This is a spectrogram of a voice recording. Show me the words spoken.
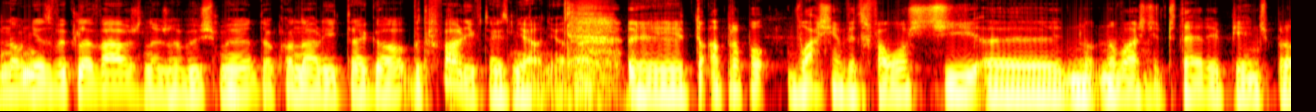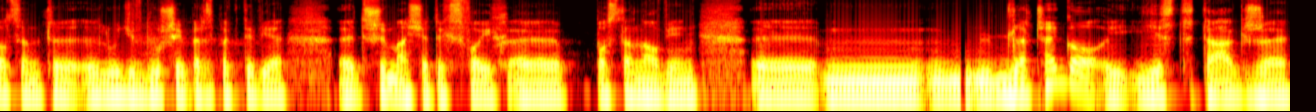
no, niezwykle ważny, żebyśmy dokonali tego, wytrwali w tej zmianie. Tak? Y, To a propos właśnie wytrwałości, y, no, no właśnie 4-5% ludzi w dłuższej perspektywie trzyma się tych swoich postanowień. Dlaczego jest tak, że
